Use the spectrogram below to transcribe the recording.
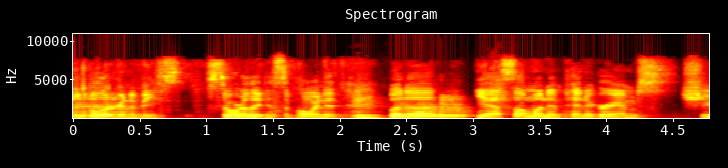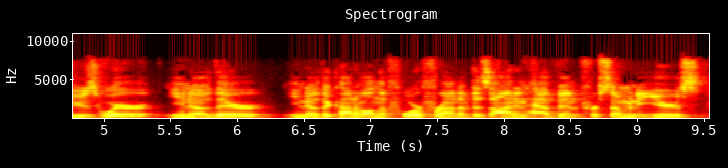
people are going to be sorely disappointed. But uh, yeah, someone in Pentagram's shoes, where you know they're you know they're kind of on the forefront of design and have been for so many years.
